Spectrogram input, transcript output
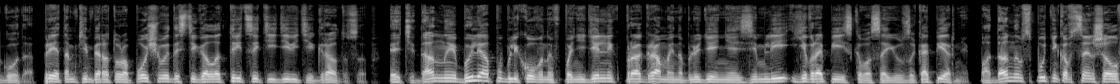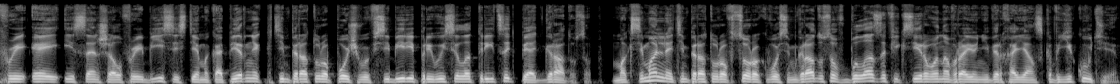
года. При этом температура почвы достигала 39 градусов. Эти данные были опубликованы в понедельник программой наблюдения Земли Европейского Союза «Коперник». По данным спутников Sensual Free A и Sensual Free B системы Коперник, температура почвы в Сибири превысила 35 градусов. Максимальная температура в 48 градусов была зафиксирована в районе Верхоянска в Якутии.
